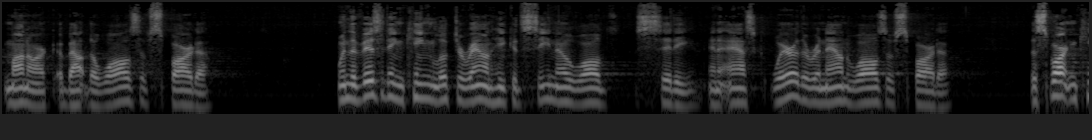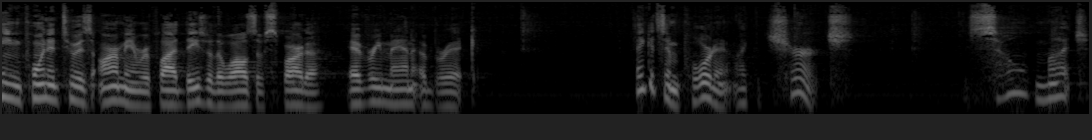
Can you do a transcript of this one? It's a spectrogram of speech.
monarch about the walls of Sparta. When the visiting king looked around, he could see no walled city and asked, Where are the renowned walls of Sparta? The Spartan king pointed to his army and replied, These are the walls of Sparta, every man a brick. I think it's important, like the church is so much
